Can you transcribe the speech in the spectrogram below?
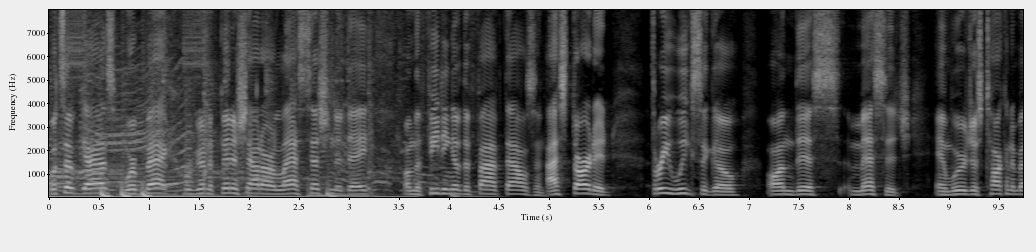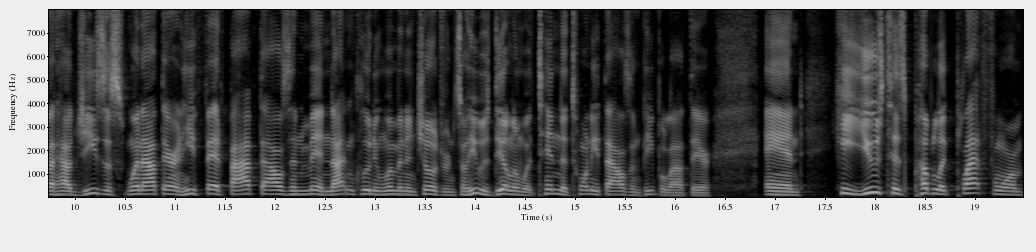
What's up, guys? We're back. We're going to finish out our last session today on the feeding of the 5,000. I started three weeks ago on this message, and we were just talking about how Jesus went out there and he fed 5,000 men, not including women and children. So he was dealing with 10 to 20,000 people out there. And he used his public platform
